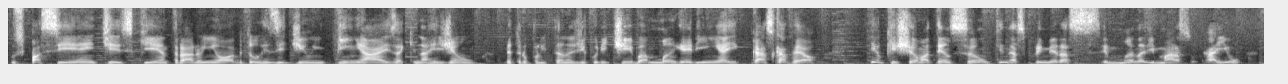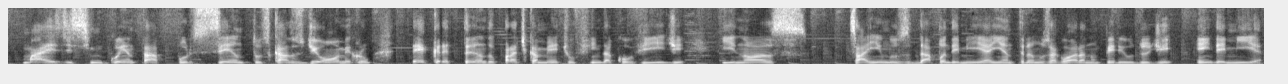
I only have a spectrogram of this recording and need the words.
Os pacientes que entraram em óbito residiam em Pinhais, aqui na região metropolitana de Curitiba, Mangueirinha e Cascavel. E o que chama atenção é que nessa primeira semana de março caiu mais de 50% os casos de Ômicron, decretando praticamente o fim da Covid e nós saímos da pandemia e entramos agora num período de endemia.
